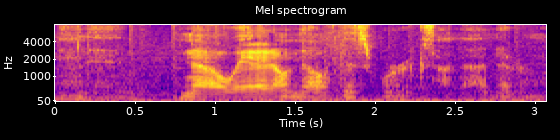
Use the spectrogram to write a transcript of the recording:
minute. No, wait, I don't know if this works on that. Never mind.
